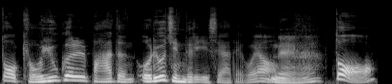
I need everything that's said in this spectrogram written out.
또 교육을 받은 의료진들이 있어야 되고요. 네. 또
